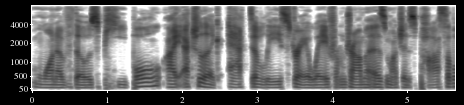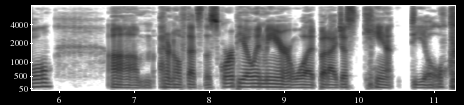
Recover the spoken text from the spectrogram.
one of those people. I actually like actively stray away from drama as much as possible. Um, I don't know if that's the Scorpio in me or what, but I just can't deal.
